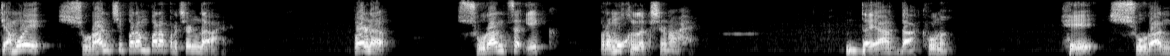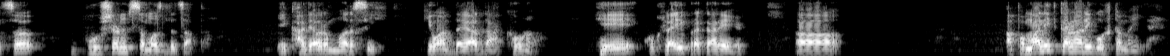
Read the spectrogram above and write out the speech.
त्यामुळे शुरांची परंपरा प्रचंड आहे. पण शूरांचं एक प्रमुख लक्षण आहे. दया दाखवणं हे शुरांचं भूषण समजलं जातं. एखाद्यावर मर्सी किंवा दया दाखवणं हे कुठल्याही प्रकारे अपमानित करणारी गोष्ट नाही आहे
